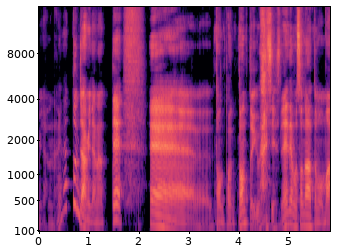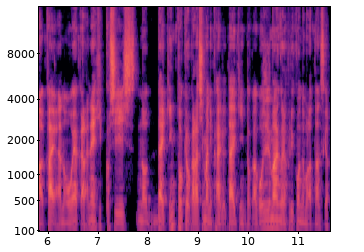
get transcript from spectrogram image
みたいな、何やっとんじゃんみたいになって、えー、トントントンという感じですね。でもその後もまあ、かいあの親からね、引っ越しの代金、東京から島に帰る代金とか50万円ぐらい振り込んでもらったんですけど、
